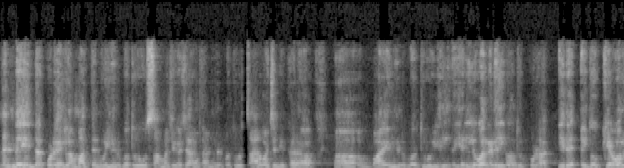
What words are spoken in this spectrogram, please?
ನನ್ನೆಯಿಂದ ಕೂಡ ಎಲ್ಲ ಮಾಧ್ಯಮಗಳಿರ್ಬೋದು, ಸಾಮಾಜಿಕ ಜಾಲತಾಣಗಳಿರ್ಬೋದು, ಸಾರ್ವಜನಿಕರ ಬಾಯಲ್ಲಿ ಬಾಯಲ್ಲಿರ್ಬೋದು ಇಲ್ಲಿ ಎಲ್ಲಿ ಹೊರಗಡೆ ಇರೋದು ಕೂಡ ಇದೆ. ಇದು ಕೇವಲ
